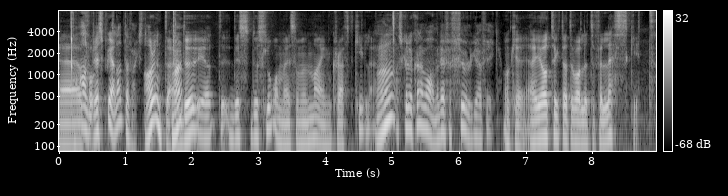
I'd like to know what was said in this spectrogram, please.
Eh, Aldrig spelat det faktiskt. Har du inte? Du, jag, det, du slår mig som en Minecraft-kille. Mm, skulle kunna vara, men det är för ful grafik. Okej, okay. jag tyckte att det var lite för läskigt.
